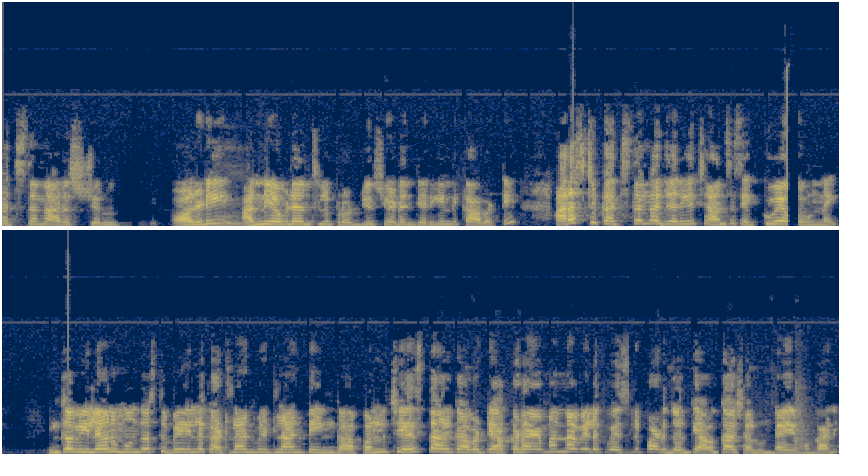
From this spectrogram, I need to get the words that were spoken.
ఖచ్చితంగా అరెస్ట్ జరుగుతుంది. ఆల్రెడీ అన్ని ఎవిడెన్స్లు ప్రొడ్యూస్ చేయడం జరిగింది కాబట్టి అరెస్ట్ ఖచ్చితంగా జరిగే ఛాన్సెస్ ఎక్కువే ఉన్నాయి. ఇంకా వీళ్ళేమైనా ముందస్తు బెయిల్లకు అట్లాంటి ఇట్లాంటి ఇంకా పనులు చేస్తారు కాబట్టి అక్కడ ఏమన్నా వీళ్ళకి వెసులుబాటు దొరికే అవకాశాలు ఉంటాయేమో కానీ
